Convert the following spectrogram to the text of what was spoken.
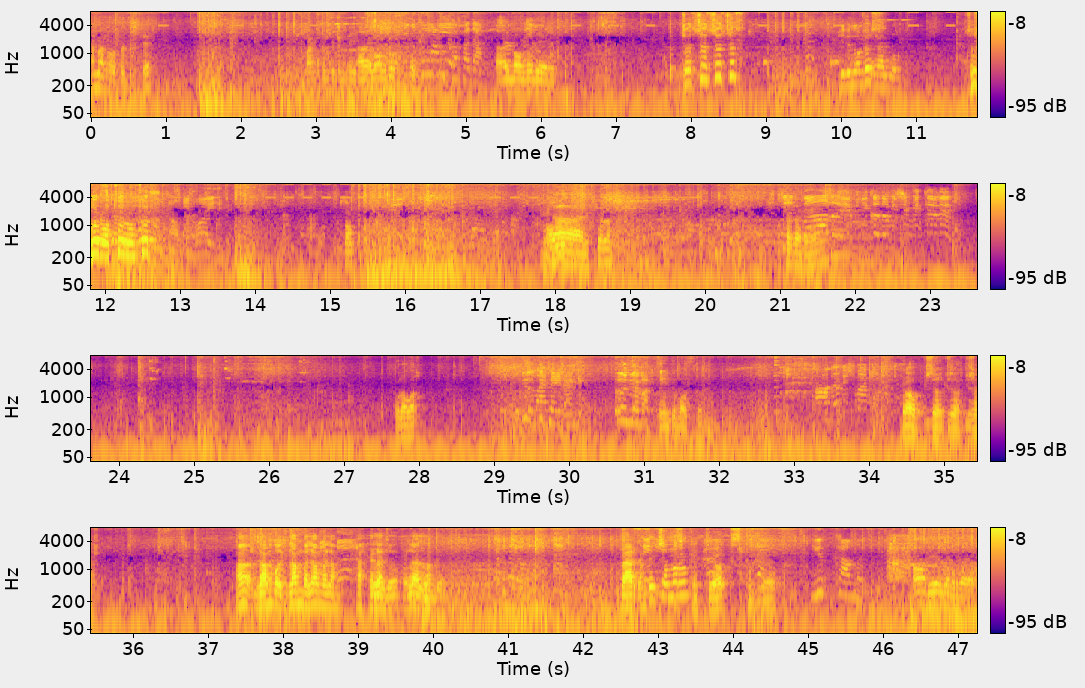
hemen orada düştü. Spike'ın dibindeydi. Elbow'da. Tam kafadan. Elbow'da diğeri. Çöz çöz çöz çöz. Biri long Dur. biri elbow. Otur otur otur. Long. Helal. Bu kadar ya. Bura var. Ulti bastı. Bravo. Güzel güzel güzel. Ha lamba lamba lamba lamba. Ha helal. Öldü. Helal lan. Verdim. Sıkıntı yok. Sıkıntı yok. Yük kalmadı. Aa diğeri de burada ya.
